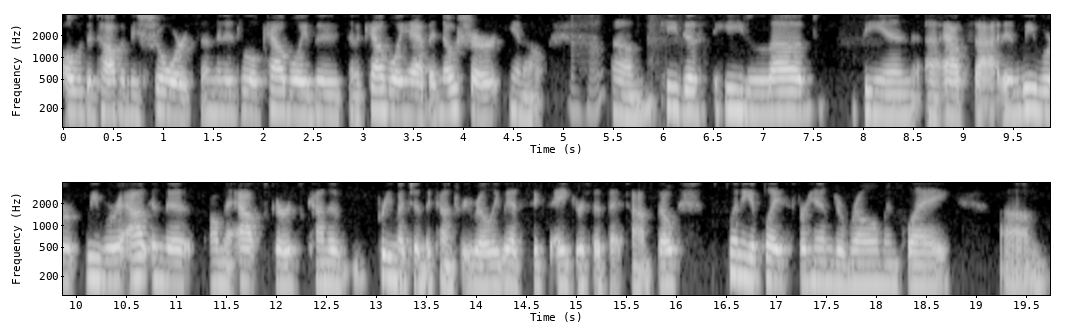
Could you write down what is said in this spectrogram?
over the top of his shorts and then his little cowboy boots and a cowboy hat, but no shirt, you know. Uh-huh. Um, he just, he loved being uh, outside. And we were we were out in the on the outskirts kind of pretty much in the country really. We had six acres at that time. So it's plenty of place for him to roam and play. Um,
